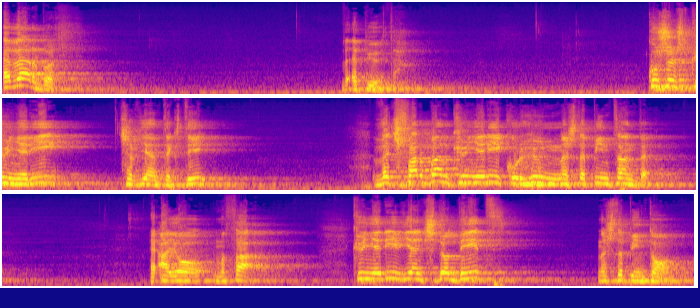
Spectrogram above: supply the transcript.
e verbër. Dhe e pyeta. Kush është ky njeri që vjen te këtu? Dhe çfarë bën ky njeri kur hyn në shtëpinë tënde? E ajo më tha, ky njeri vjen çdo ditë në shtëpinë tonë.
